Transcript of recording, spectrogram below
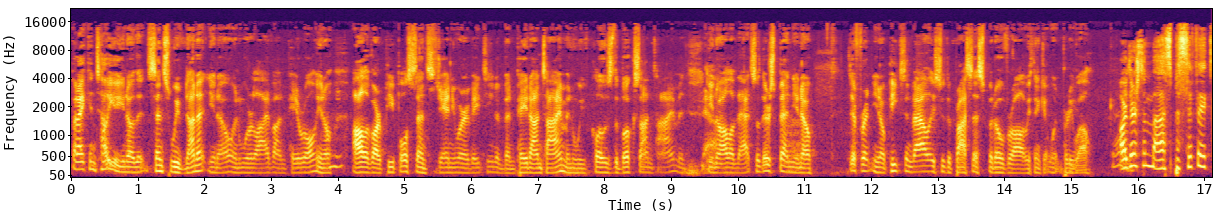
But I can tell you, you know, that since we've done it, you know, and we're live on payroll, you know, mm-hmm. all of our people since January of 18 have been paid on time and we've closed the books on time and, yeah. you know, all of that. So there's been, you know, different, you know, peaks and valleys through the process, but overall, we think it went pretty well. Good. Are there some uh, specific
